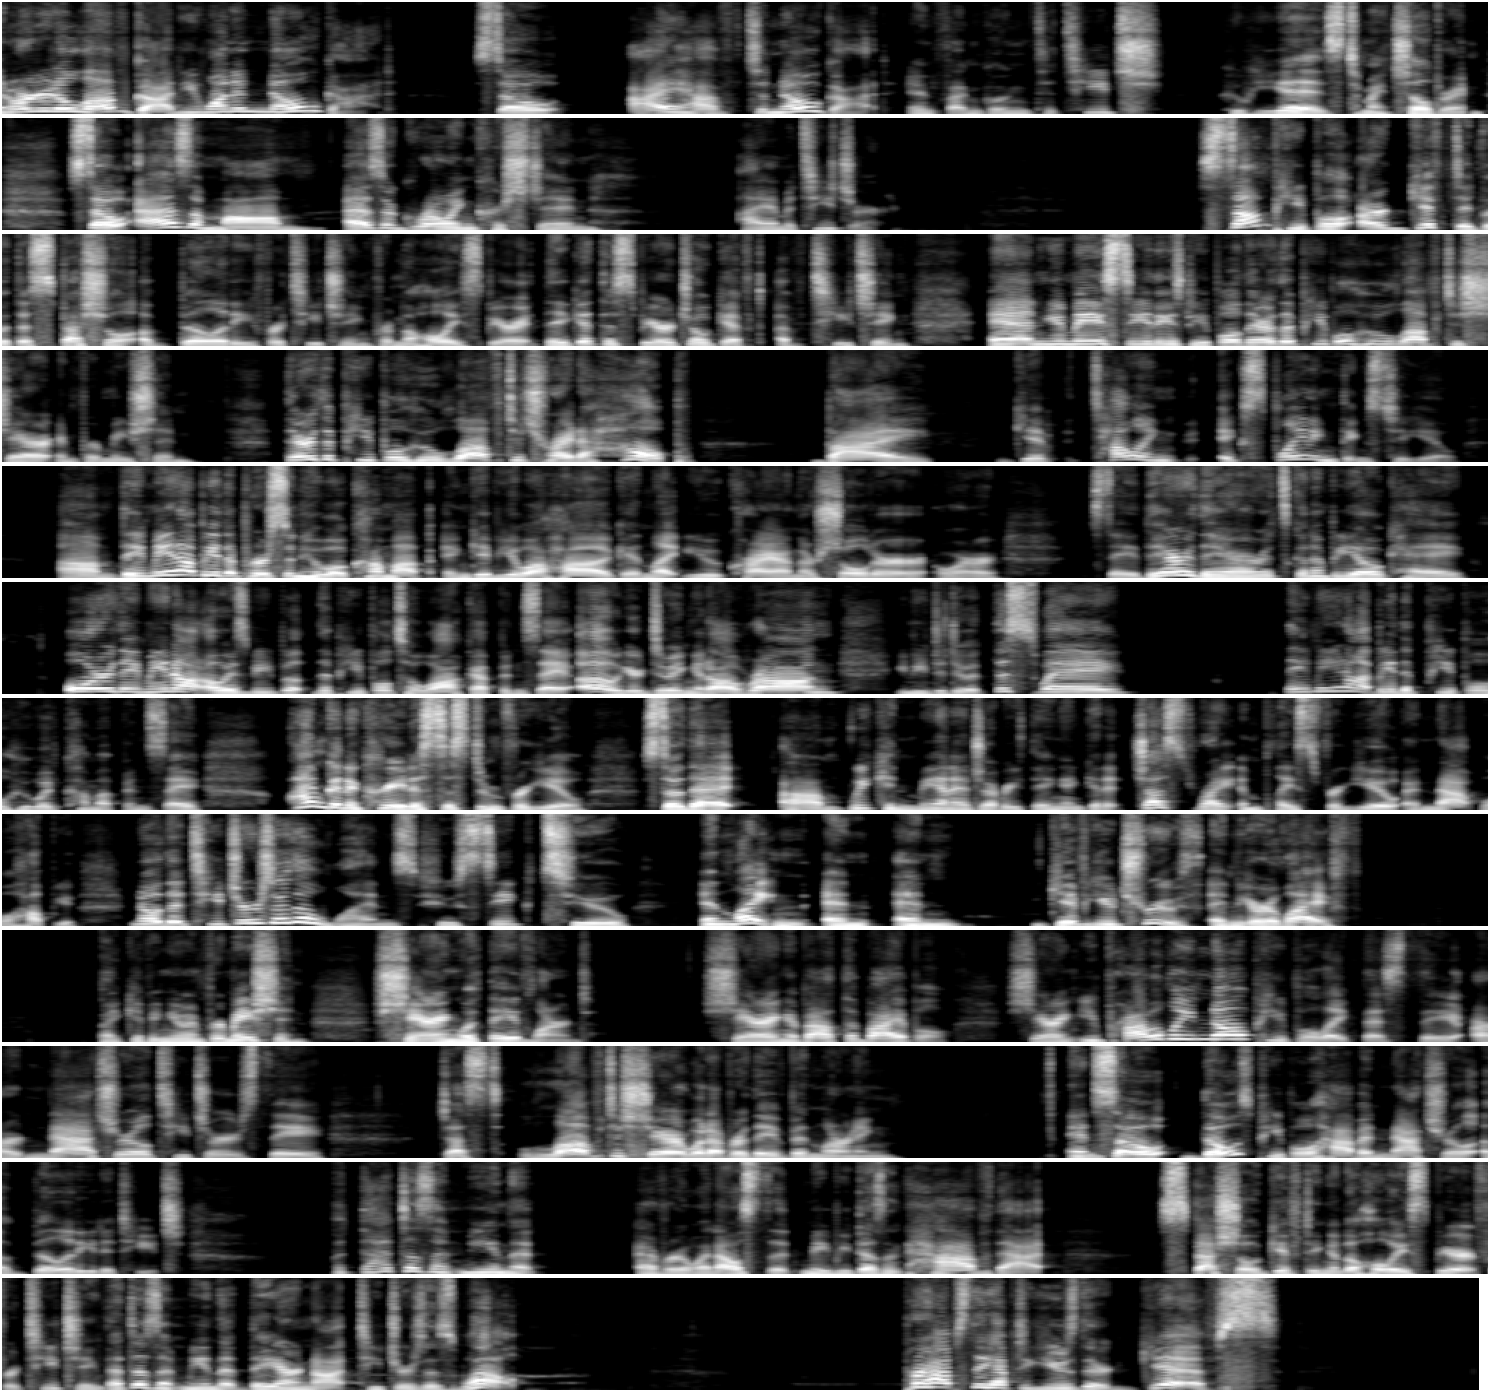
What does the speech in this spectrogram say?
In order to love God, you want to know God. So I have to know God if I'm going to teach who He is to my children. So, as a mom, as a growing Christian, I am a teacher. Some people are gifted with a special ability for teaching from the Holy Spirit. They get the spiritual gift of teaching. And you may see these people, they're the people who love to share information. They're the people who love to try to help by give telling explaining things to you. Um, they may not be the person who will come up and give you a hug and let you cry on their shoulder or say, There, there, it's going to be okay. Or they may not always be the people to walk up and say, Oh, you're doing it all wrong. You need to do it this way they may not be the people who would come up and say, I'm going to create a system for you so that um, we can manage everything and get it just right in place for you, and that will help you. No, the teachers are the ones who seek to enlighten and and give you truth in your life by giving you information, sharing what they've learned, sharing about the Bible, sharing. You probably know people like this. They are natural teachers. They just love to share whatever they've been learning and so those people have a natural ability to teach. But that doesn't mean that everyone else that maybe doesn't have that special gifting of the Holy Spirit for teaching, that doesn't mean that they are not teachers as well. Perhaps they have to use their gifts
